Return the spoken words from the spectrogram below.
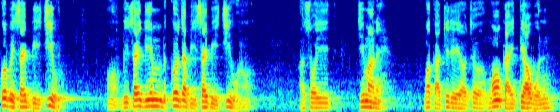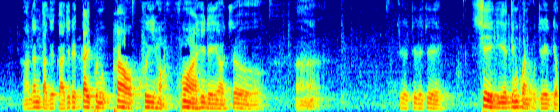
佫袂使卖酒，哦，袂使啉，佫再袂使卖酒吼，啊，所以即马呢，我甲即个哦做五戒条文，啊，咱逐个甲即个戒本抛开吼，看迄个哦做，啊，即个即个即个。设计的顶悬有一个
